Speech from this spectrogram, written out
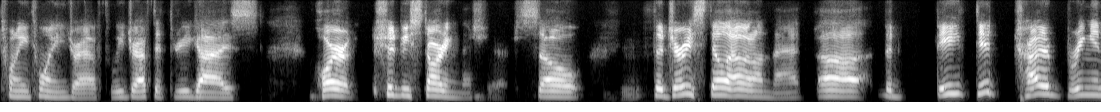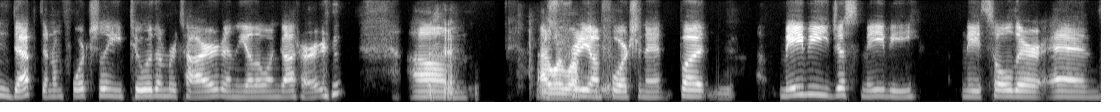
2020 draft, we drafted three guys who are, should be starting this year. So the jury's still out on that. Uh, the they did try to bring in depth, and unfortunately, two of them retired, and the other one got hurt. um, I was pretty unfortunate, but maybe just maybe Nate Solder and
